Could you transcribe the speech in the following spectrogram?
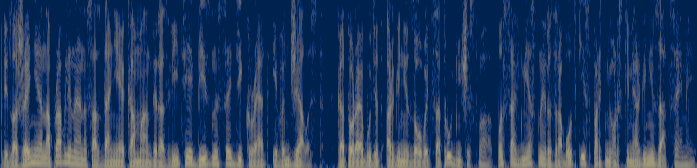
Предложение, направленное на создание команды развития бизнеса Decred Evangelist, которая будет организовывать сотрудничество по совместной разработке с партнерскими организациями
